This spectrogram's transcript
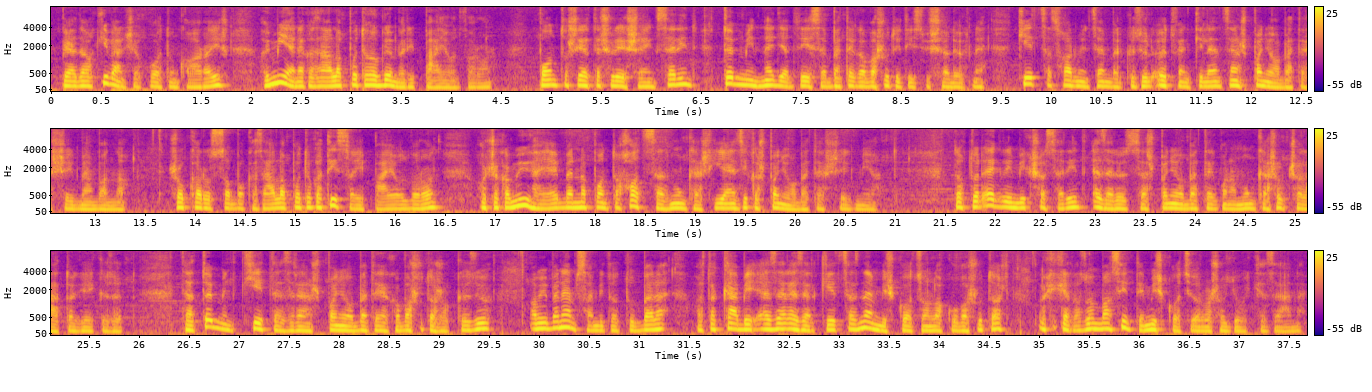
Például kíváncsiak voltunk arra is, hogy milyenek az állapotok a gömöri pályaudvaron. Pontos értesüléseink szerint több mint negyed része beteg a vasúti tisztviselőknek. 230 ember közül 59-en spanyol betegségben vannak. Sokkal rosszabbak az állapotok a tiszai pályaudvaron, hogy csak a műhelyekben naponta 600 munkás hiányzik a spanyol betegség miatt. Dr. Egri Miksa szerint 1500 spanyol beteg van a munkások családtagjai között. Tehát több mint 2000 spanyol betegek a vasutasok közül, amiben nem számítottuk bele azt a kb. 1000-1200 nem Miskolcon lakó vasutast, akiket azonban szintén miskolci orvosok gyógykezelnek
